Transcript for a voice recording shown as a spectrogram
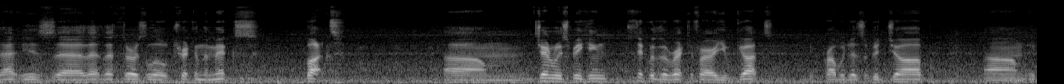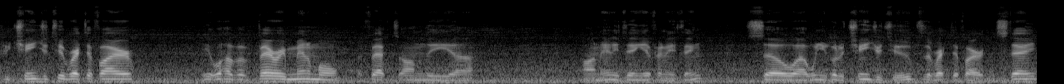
that is uh, that, that throws a little trick in the mix but um, generally speaking stick with the rectifier you've got it probably does a good job um, if you change your tube rectifier it will have a very minimal effect on the uh, on anything if anything so uh, when you go to change your tubes the rectifier can stay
